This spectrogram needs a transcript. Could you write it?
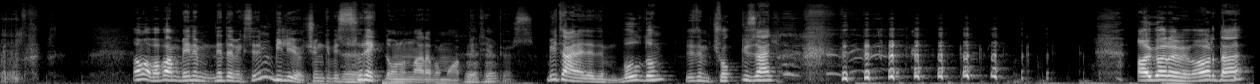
Ama babam benim ne demek istediğimi biliyor. Çünkü biz sürekli onunla araba muhabbeti yapıyoruz. Bir tane dedim buldum. Dedim çok güzel. Agora'nın orada.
